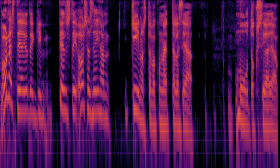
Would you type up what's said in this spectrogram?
Monesti ja jotenkin, tietysti olisi se ihan kiinnostava, kun näitä tällaisia muutoksia ja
